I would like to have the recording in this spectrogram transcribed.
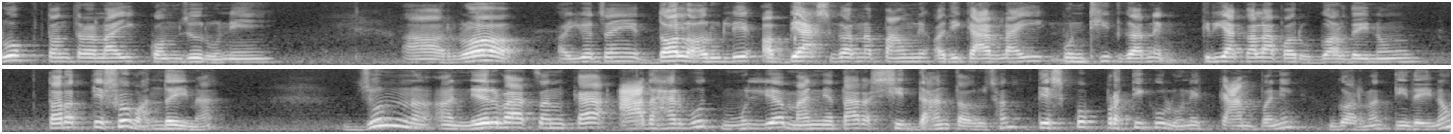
लोकतन्त्रलाई कमजोर हुने र यो चाहिँ दलहरूले अभ्यास गर्न पाउने अधिकारलाई कुण्ठित गर्ने क्रियाकलापहरू गर्दैनौँ। तर त्यसो भन्दैमा जुन निर्वाचनका आधारभूत मूल्य मान्यता र सिद्धान्तहरू छन् त्यसको प्रतिकूल हुने काम पनि गर्न दिँदैनौँ।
